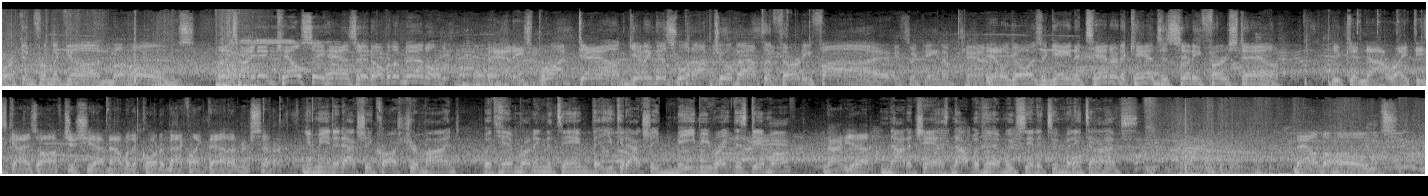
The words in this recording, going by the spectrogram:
Working from the gun, Mahomes. The tight end Kelce has it over the middle. And he's brought down, getting this one up to about the 35. It's a gain of 10. It'll go as a gain of 10 and a Kansas City first down. You cannot write these guys off just yet, not with a quarterback like that under center. You mean it actually crossed your mind with him running the team that you could actually maybe write this game off? Not yet. Not a chance. Not with him. We've seen it too many times. Now Mahomes.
